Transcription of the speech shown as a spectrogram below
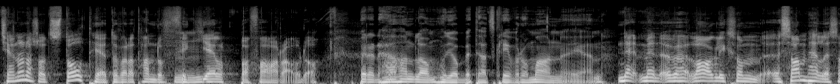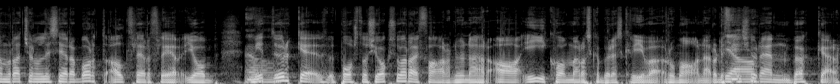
känna någon sorts stolthet över att han då fick Mm. hjälpa farao då. Börjar det här handla om hur jobbigt det är att skriva roman nu igen? Nej, men överlag liksom eh, samhället som rationaliserar bort allt fler och fler jobb. Ja. Mitt yrke påstås ju också vara i fara nu när AI kommer och ska börja skriva romaner. Och det Ja. finns ju redan böcker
